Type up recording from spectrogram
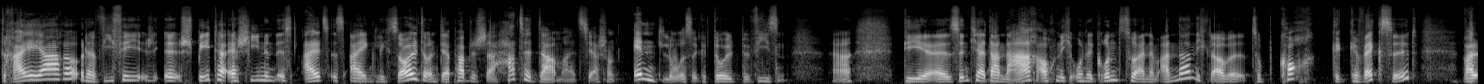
drei Jahre oder wie viel äh, später erschienen ist, als es eigentlich sollte. Und der Publisher hatte damals ja schon endlose Geduld bewiesen. Ja, die äh, sind ja danach auch nicht ohne Grund zu einem anderen, ich glaube zu Koch ge gewechselt, weil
